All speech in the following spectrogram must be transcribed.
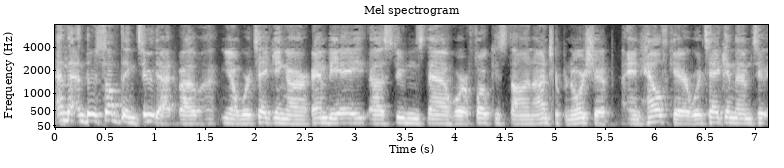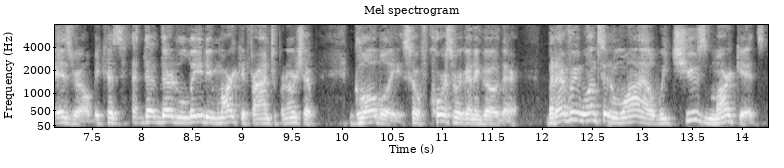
And, th- and there's something to that. Uh, you know, we're taking our MBA uh, students now who are focused on entrepreneurship and healthcare. We're taking them to Israel because they're, they're the leading market for entrepreneurship globally. So of course we're going to go there. But every once in a while, we choose markets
